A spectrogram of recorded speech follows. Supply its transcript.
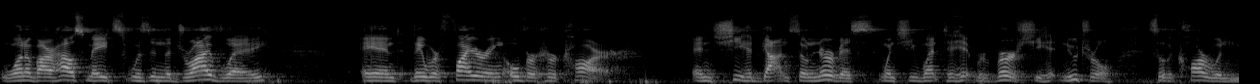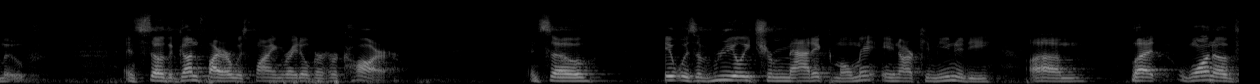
one of our housemates was in the driveway and they were firing over her car. And she had gotten so nervous when she went to hit reverse, she hit neutral so the car wouldn't move. And so the gunfire was flying right over her car. And so it was a really traumatic moment in our community, um, but one of,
